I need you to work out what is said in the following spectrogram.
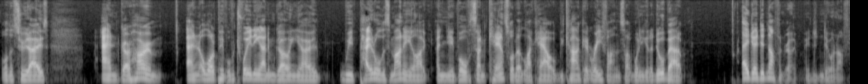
or the two days, and go home. And a lot of people were tweeting at him, going, "Yo, we've paid all this money, like, and you've all of a sudden cancelled it. Like, how we can't get refunds? Like, what are you going to do about it? AJ did nothing really. He didn't do enough.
